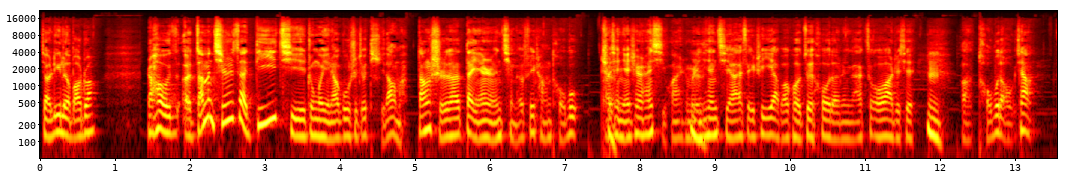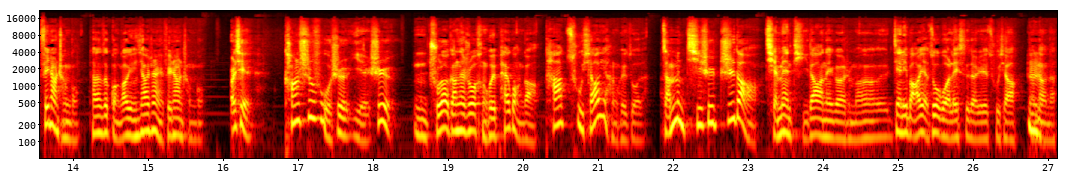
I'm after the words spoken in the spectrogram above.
叫利乐包装。然后呃，咱们其实，在第一期中国饮料故事就提到嘛，当时他代言人请的非常头部，而且年轻人很喜欢，什么任贤齐啊、S.H.E 啊，包括最后的那个 XO 啊这些，嗯，呃，头部的偶像非常成功，他的广告营销上也非常成功，而且康师傅是也是嗯，除了刚才说很会拍广告，他促销也很会做的。咱们其实知道前面提到那个什么健力宝也做过类似的这些促销等等的，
